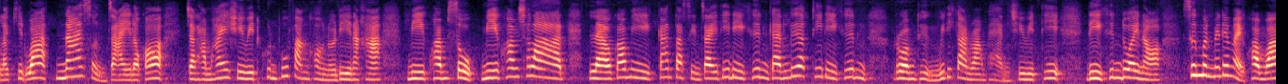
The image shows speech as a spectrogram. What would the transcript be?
แล้วคิดว่าน่าสนใจแล้วก็จะทำให้ชีวิตคุณผู้ฟังของหนูดีนะคะ มีความสุข มีความฉลาด แล้วก็มีการตัดสินใจที่ดีขึ้น การเลือกที่ดีขึ้น รวมถึงวิธีการวางแผนชีวิตที่ดีขึ้นด้วยเนาะ ซึ่งมันไม่ได้หมายความว่า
